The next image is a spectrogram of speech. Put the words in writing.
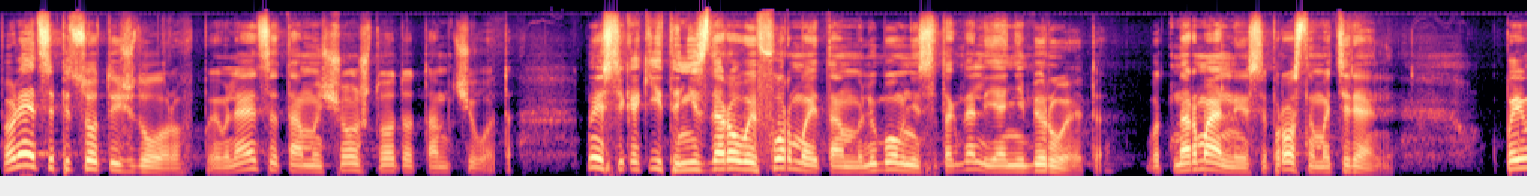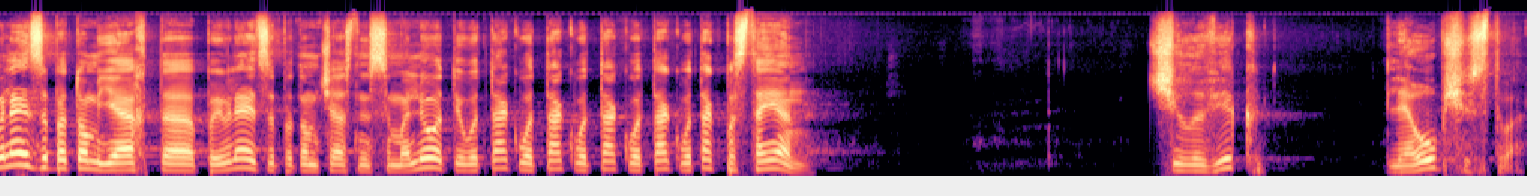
появляется 500 тысяч долларов, появляется там еще что-то там чего-то. Ну, если какие-то нездоровые формы, там, любовницы и так далее, я не беру это. Вот нормально, если просто материальные. Появляется потом яхта, появляется потом частный самолет, и вот так, вот так, вот так, вот так, вот так постоянно. Человек для общества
